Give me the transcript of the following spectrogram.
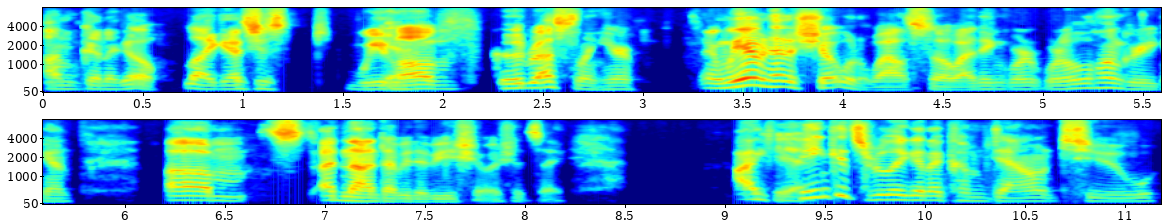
I'm gonna go. Like that's just we Yeah. love good wrestling here. And we haven't had a show in a while, so I think we're we're a little hungry again. Um a non WWE show, I should say. I Yeah. think it's really gonna come down to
